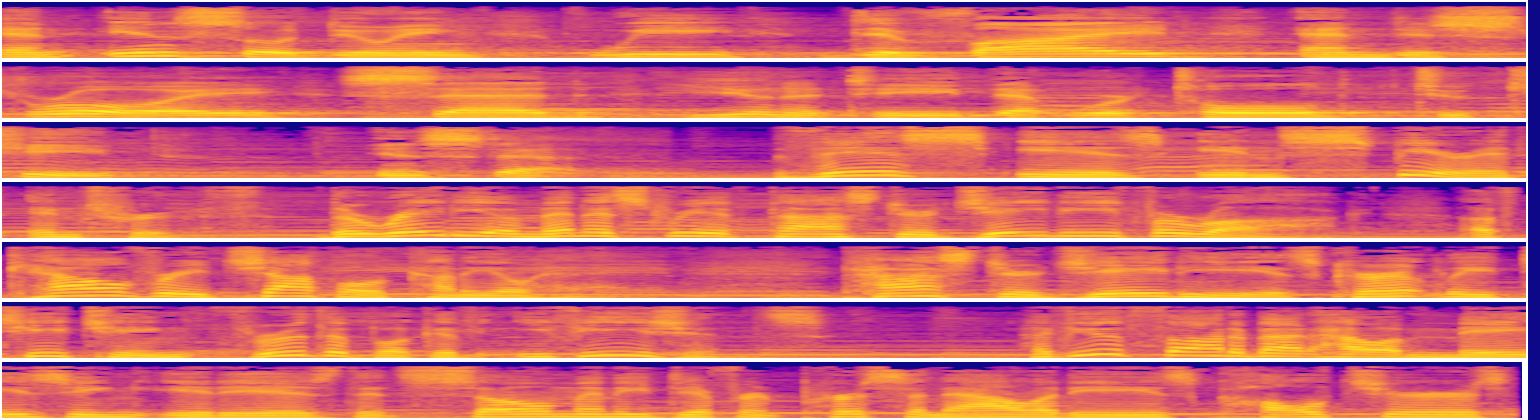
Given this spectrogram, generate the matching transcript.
And in so doing, we divide and destroy said unity that we're told to keep instead. This is In Spirit and Truth, the radio ministry of Pastor J.D. Farag of Calvary Chapel, Kaneohe. Pastor J.D. is currently teaching through the book of Ephesians. Have you thought about how amazing it is that so many different personalities, cultures,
